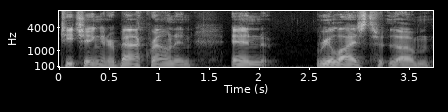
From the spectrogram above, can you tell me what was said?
teaching and her background and and realized um,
